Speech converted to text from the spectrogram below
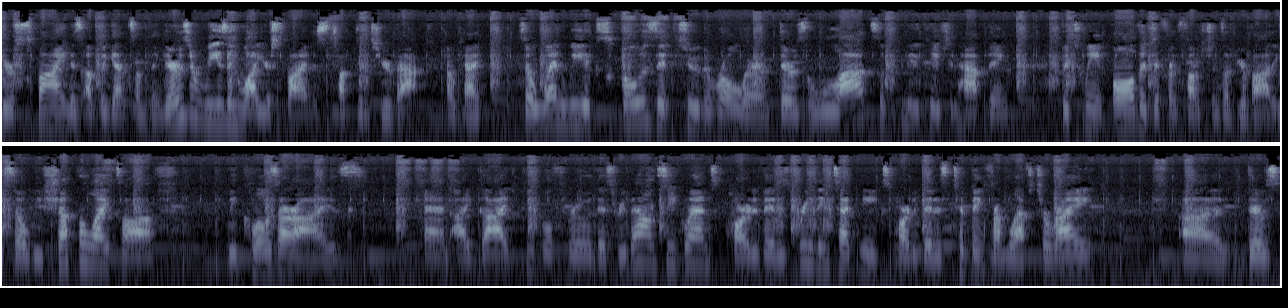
your spine is up against something. There is a reason why your spine is tucked into your back. Okay. So when we expose it to the roller, there's lots of communication happening between all the different functions of your body. So we shut the lights off, we close our eyes, and I guide people through this rebalance sequence. Part of it is breathing techniques, part of it is tipping from left to right. Uh, there's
